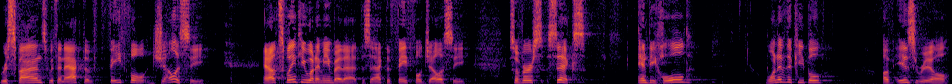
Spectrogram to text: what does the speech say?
responds with an act of faithful jealousy. And I'll explain to you what I mean by that this act of faithful jealousy. So, verse 6 And behold, one of the people of Israel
